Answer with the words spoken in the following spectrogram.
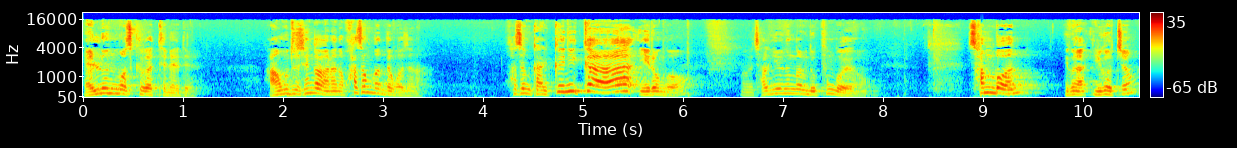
앨런 머스크 같은 애들. 아무도 생각 안 하는 화성 간다고 하잖아. 화성 갈 거니까! 이런 거. 어, 자기 효능감이 높은 거예요. 3번, 이건 읽었죠?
